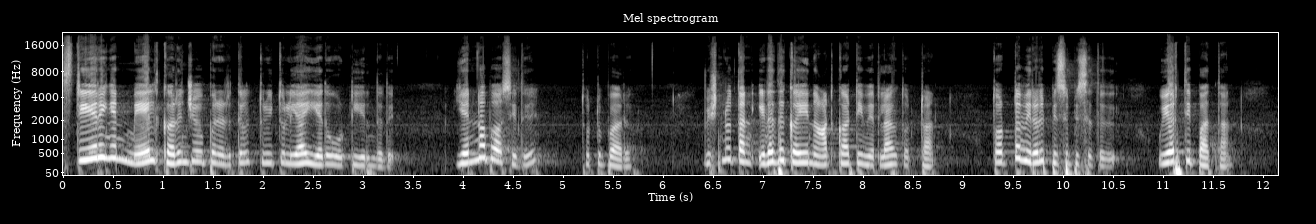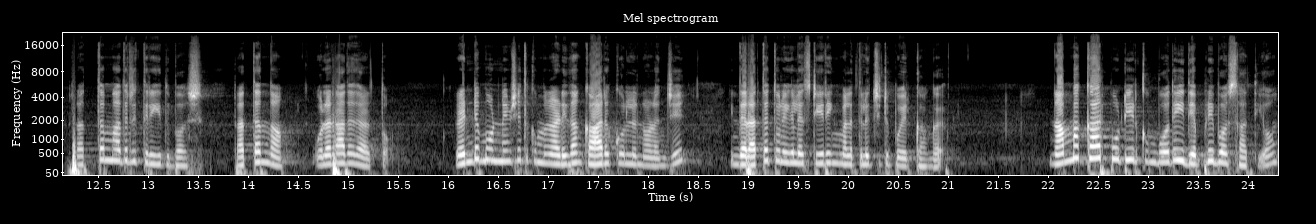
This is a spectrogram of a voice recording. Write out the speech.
ஸ்டேரிங்கின் மேல் கருஞ்சிவப்பு நிறத்தில் துளி துளியாக ஏதோ ஒட்டி இருந்தது என்ன பாஸ் இது? தொட்டுப்பாரு. விஷ்ணு தன் இடது கையின் ஆட்காட்டி விரலால் தொட்டான். தொட்ட விரல் பிசுபிசுத்தது. உயர்த்தி பார்த்தான். ரத்தம் மாதிரி தெரியுது பாஸ். ரத்தம்தான். உலராதது அர்த்தம். ரெண்டு மூணு நிமிஷத்துக்கு முன்னாடி தான் காருக்குள்ளே நுழைஞ்சு இந்த ரத்த துளிகளை ஸ்டீரிங் மேலே தெளிச்சிட்டு போயிருக்காங்க. நம்ம கார் பூட்டியிருக்கும் போது இது எப்படி பாஸ் சாத்தியம்?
